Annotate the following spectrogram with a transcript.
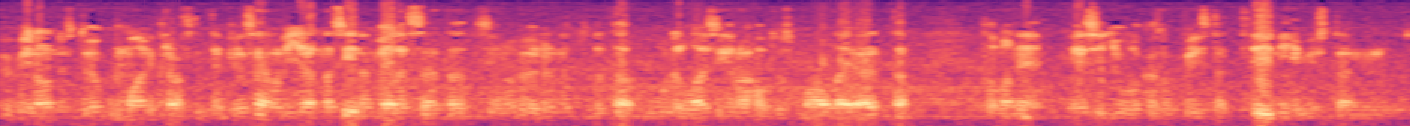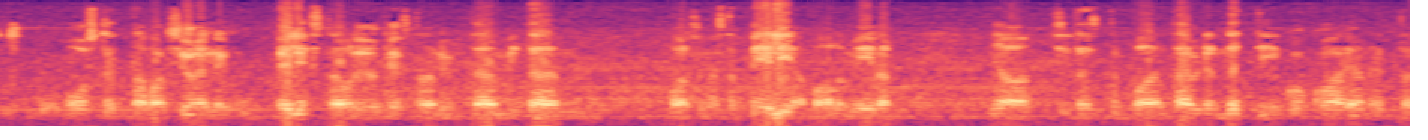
hyvin onnistui joku Minecraftin tekee. Se oli jännä siinä mielessä, että siinä on hyödynnetty tätä uudenlaisia rahoitusmalleja, että tuollainen esijulkaisu pistettiin ihmisten ostettavaksi jo ennen kuin pelistä oli oikeastaan yhtään mitään varsinaista peliä valmiina. Ja sitä sitten vaan täydennettiin koko ajan, että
